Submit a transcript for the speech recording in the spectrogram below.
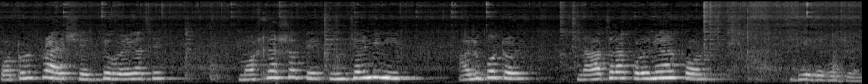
পটল প্রায় সেদ্ধ হয়ে গেছে। মশলার সাথে তিন চার মিনিট আলু পটল নাড়াচাড়া করে নেওয়ার পর দিয়ে দেবো জল।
